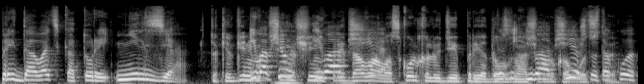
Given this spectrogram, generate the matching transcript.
предавать которые нельзя. Так Евгений и Максимович вообще, не вообще, а сколько людей предал подожди, в И вообще, что такое,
